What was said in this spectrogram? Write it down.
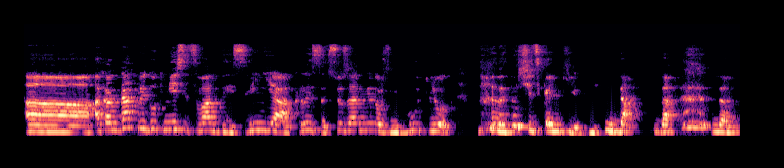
а, а когда придут месяц воды свинья крыса все замерзнет будет лед точить коньки. Да да да.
